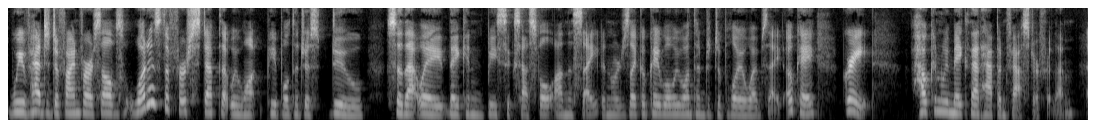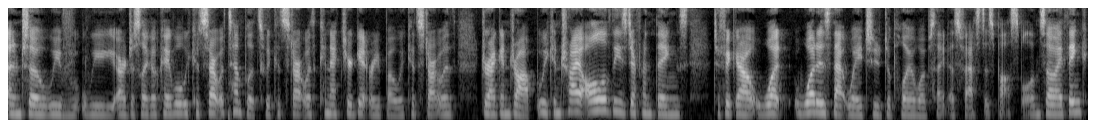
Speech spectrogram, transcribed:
We've had to define for ourselves what is the first step that we want people to just do so that way they can be successful on the site. And we're just like, okay, well, we want them to deploy a website. Okay, great how can we make that happen faster for them? And so we've we are just like okay well we could start with templates. We could start with connect your git repo. We could start with drag and drop. We can try all of these different things to figure out what what is that way to deploy a website as fast as possible. And so i think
